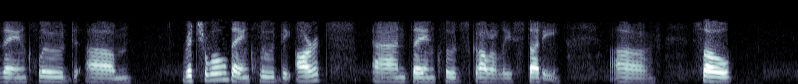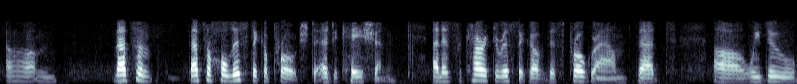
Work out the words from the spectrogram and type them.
they include um, ritual, they include the arts, and they include scholarly study. Uh, so um, that's a that's a holistic approach to education, and it's a characteristic of this program that uh, we do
